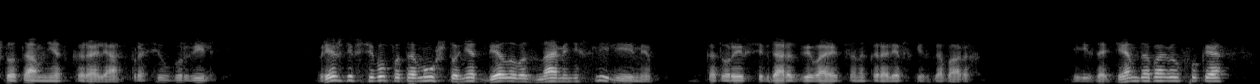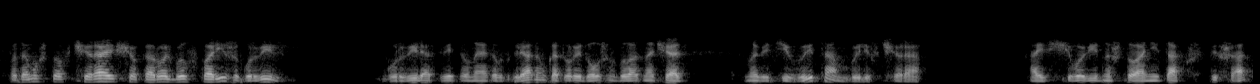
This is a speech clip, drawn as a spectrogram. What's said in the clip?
что там нет короля?» — спросил Гурвиль. «Прежде всего потому, что нет белого знамени с лилиями, которое всегда развивается на королевских габарах. И затем, — добавил Фуке, — потому что вчера еще король был в Париже, Гурвиль. Гурвиль ответил на это взглядом, который должен был означать, «Но ведь и вы там были вчера». «А из чего видно, что они так спешат?»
